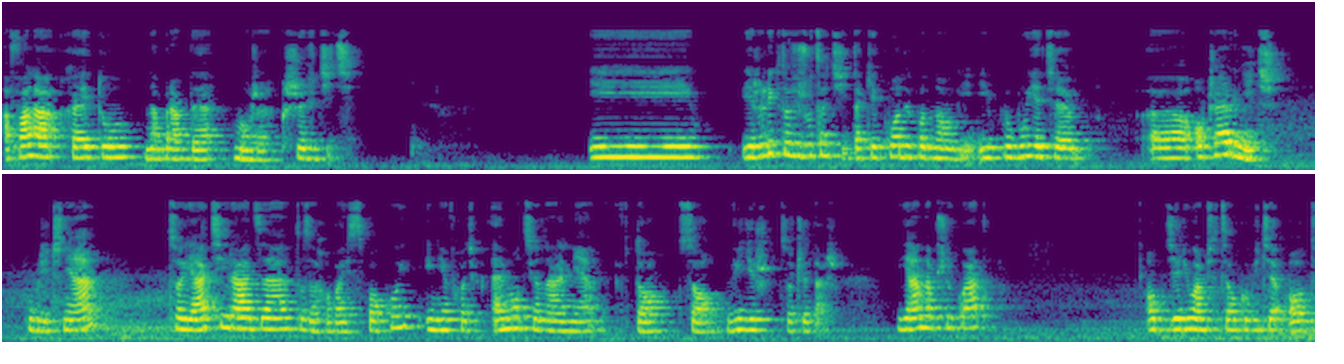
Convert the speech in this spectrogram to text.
a fala hejtu naprawdę może krzywdzić. I jeżeli ktoś rzuca ci takie kłody pod nogi i próbuje cię e, oczernić publicznie, co ja ci radzę, to zachowaj spokój i nie wchodź emocjonalnie w to, co widzisz, co czytasz. Ja na przykład oddzieliłam się całkowicie od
